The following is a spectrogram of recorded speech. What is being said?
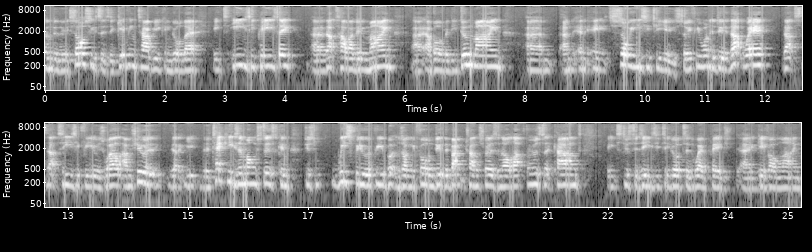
under the resources there's a giving tab. You can go there. It's easy peasy. Uh, that's how I do mine. Uh, I've already done mine, um, and, and, it's so easy to use. So if you want to do it that way, that's that's easy for you as well. I'm sure that you, the techies amongst us can just whiz through a few buttons on your phone, do the bank transfers and all that. For us that can't, it's just as easy to go to the web page, uh, give online.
